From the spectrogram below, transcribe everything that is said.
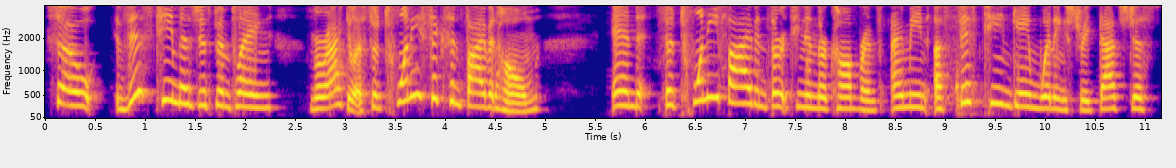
So this team has just been playing miraculous. They're 26 and 5 at home, and they're 25 and 13 in their conference. I mean, a 15 game winning streak, that's just,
